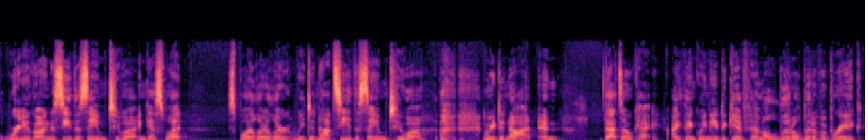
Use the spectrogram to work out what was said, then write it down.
were you going to see the same Tua? And guess what? spoiler alert, we did not see the same Tua. we did not. And that's okay. I think we need to give him a little bit of a break.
